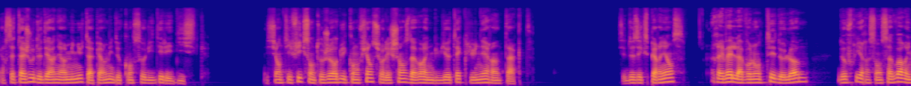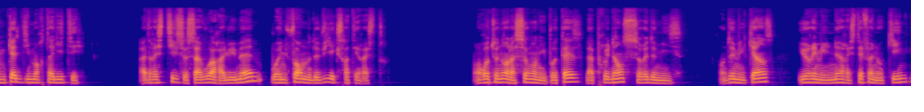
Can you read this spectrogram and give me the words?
Car cet ajout de dernière minute a permis de consolider les disques. Les scientifiques sont aujourd'hui confiants sur les chances d'avoir une bibliothèque lunaire intacte. Ces deux expériences révèlent la volonté de l'homme d'offrir à son savoir une quête d'immortalité. Adresse-t-il ce savoir à lui-même ou à une forme de vie extraterrestre? En retenant la seconde hypothèse, la prudence serait de mise. En 2015, Yuri Milner et Stephen Hawking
